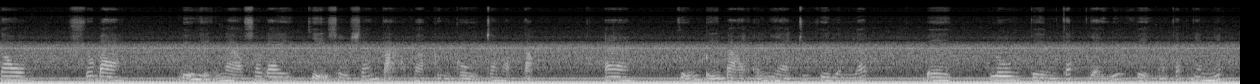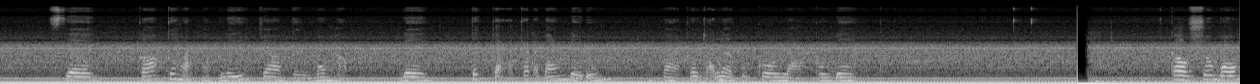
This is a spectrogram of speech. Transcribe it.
Câu số 3 biểu hiện nào sau đây chỉ sự sáng tạo và cần cù trong học tập? A, chuẩn bị bài ở nhà trước khi lên lớp. B luôn tìm cách giải quyết việc một cách nhanh nhất. C có kế hoạch hợp lý cho từng môn học. D tất cả các đáp án đều đúng. Và câu trả lời của cô là câu D. Câu số 4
